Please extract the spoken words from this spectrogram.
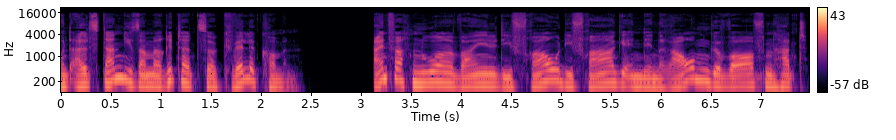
Und als dann die Samariter zur Quelle kommen, einfach nur weil die Frau die Frage in den Raum geworfen hat,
